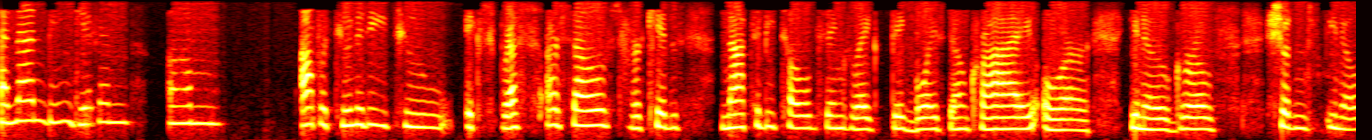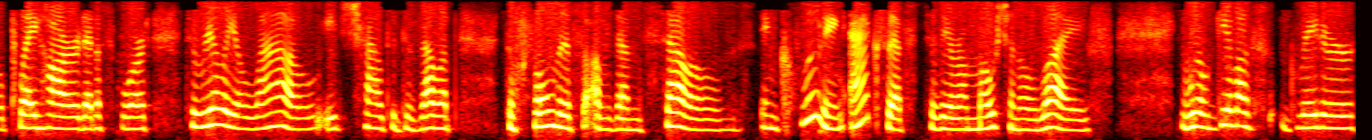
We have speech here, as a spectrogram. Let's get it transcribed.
And then being given um, opportunity to express ourselves for kids not to be told things like big boys don't cry or, you know, girls shouldn't, you know, play hard at a sport, to really allow each child to develop the fullness of themselves, including access to their emotional life, will give us greater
